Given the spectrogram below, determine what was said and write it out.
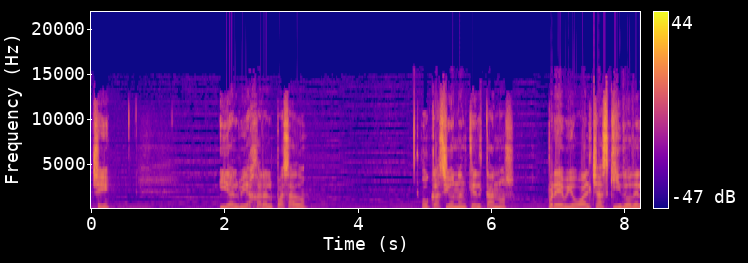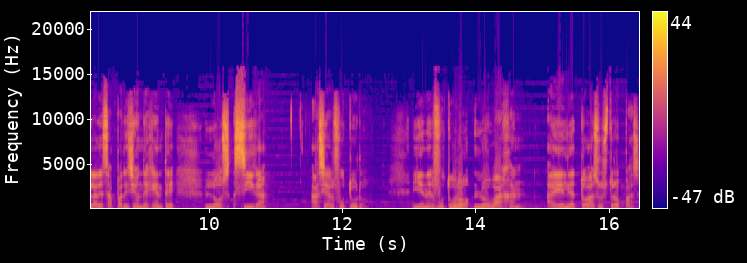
¿sí? Y al viajar al pasado, ocasionan que el Thanos, previo al chasquido de la desaparición de gente, los siga hacia el futuro. Y en el futuro lo bajan, a él y a todas sus tropas.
